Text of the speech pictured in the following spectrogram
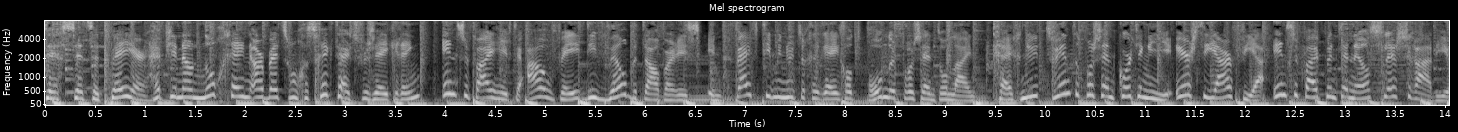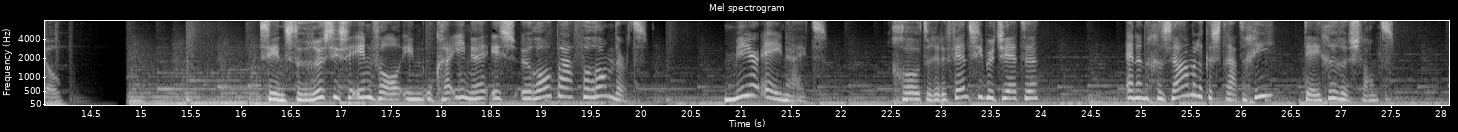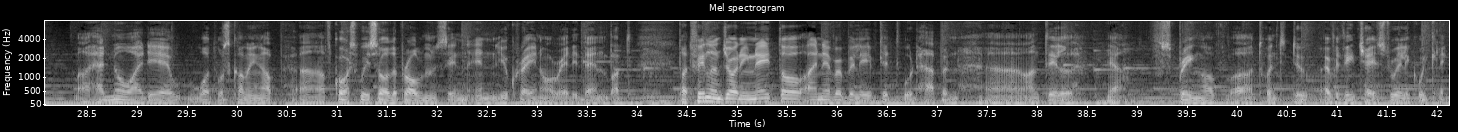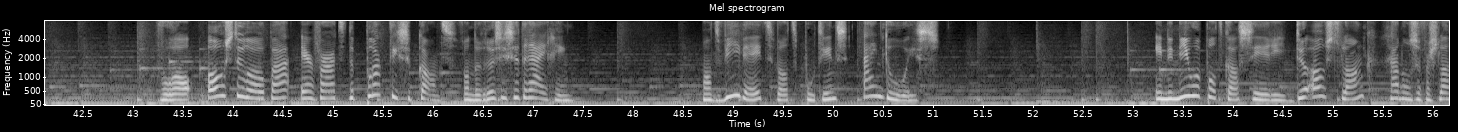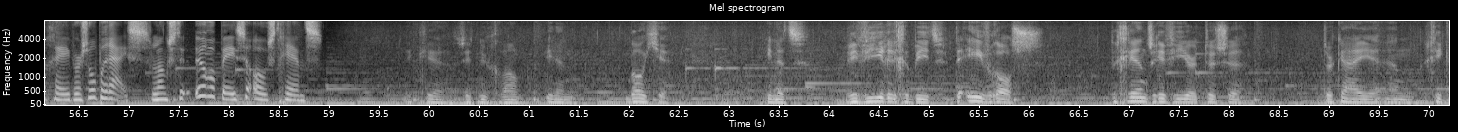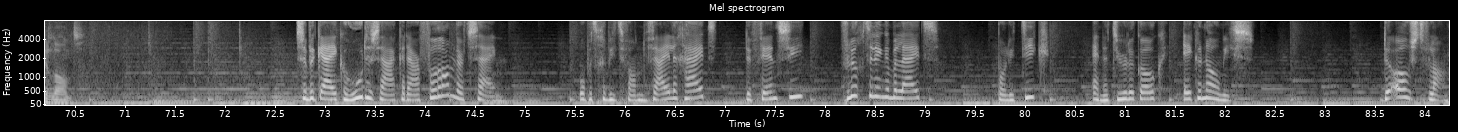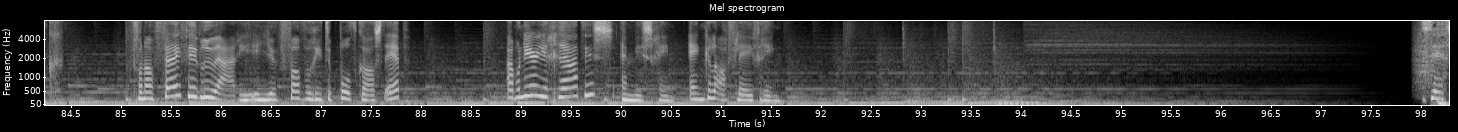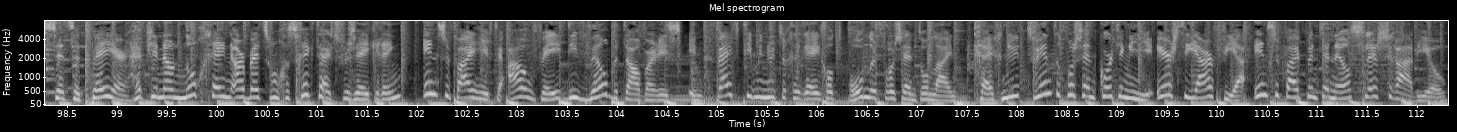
Zeg ZZP'er, heb je nou nog geen arbeidsongeschiktheidsverzekering? Insafai heeft de AOV die wel betaalbaar is. In 15 minuten geregeld, 100% online. Krijg nu 20% korting in je eerste jaar via insafai.nl slash radio. Sinds de Russische inval in Oekraïne is Europa veranderd. Meer eenheid, grotere defensiebudgetten en een gezamenlijke strategie tegen Rusland. I had no idea what was coming up. Uh, of course, we saw the problems in, in Ukraine already then, but but Finland joining NATO, I never believed it would happen uh, until yeah spring of uh, 22. Everything changed really quickly. Vooral Oost-Europa ervaart de praktische kant van de Russische dreiging. Want wie weet wat Poetins einddoel is. In de nieuwe podcastserie De Oostflank gaan onze verslaggevers op reis langs de Europese oostgrens. Ik uh, zit nu gewoon in een bootje in het rivierengebied, de Evros, de grensrivier tussen Turkije en Griekenland. Ze bekijken hoe de zaken daar veranderd zijn. Op het gebied van veiligheid, defensie, vluchtelingenbeleid, politiek en natuurlijk ook economisch. De Oostflank. Vanaf 5 februari in je favoriete podcast-app. Abonneer je gratis en mis geen enkele aflevering. Zeg ZZP'er, heb je nou nog geen arbeidsongeschiktheidsverzekering? Insafai heeft de AOV die wel betaalbaar is. In 15 minuten geregeld, 100% online. Krijg nu 20% korting in je eerste jaar via insafai.nl slash radio.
